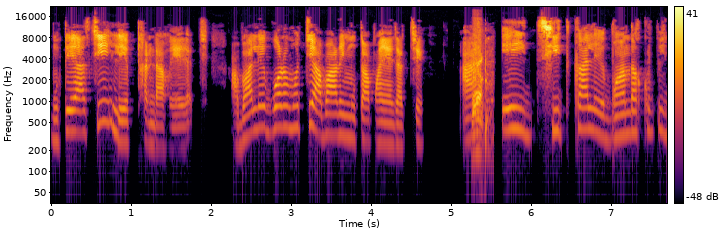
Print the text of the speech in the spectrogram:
মুতে আসছি লেপ ঠান্ডা হয়ে যাচ্ছে। আবার লেপ গরম হচ্ছে আবার এই মুতা পাইয়া যাচ্ছে। আর এই শীতকালে বাঁধাকপির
